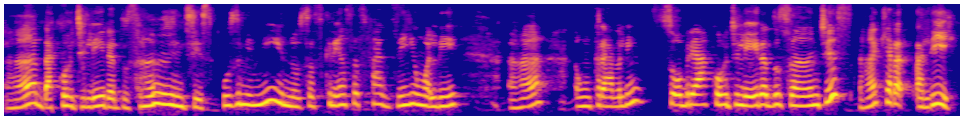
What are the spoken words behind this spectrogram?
ah, da Cordilheira dos Andes. Os meninos, as crianças faziam ali ah, um traveling sobre a Cordilheira dos Andes, ah, que era ali,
